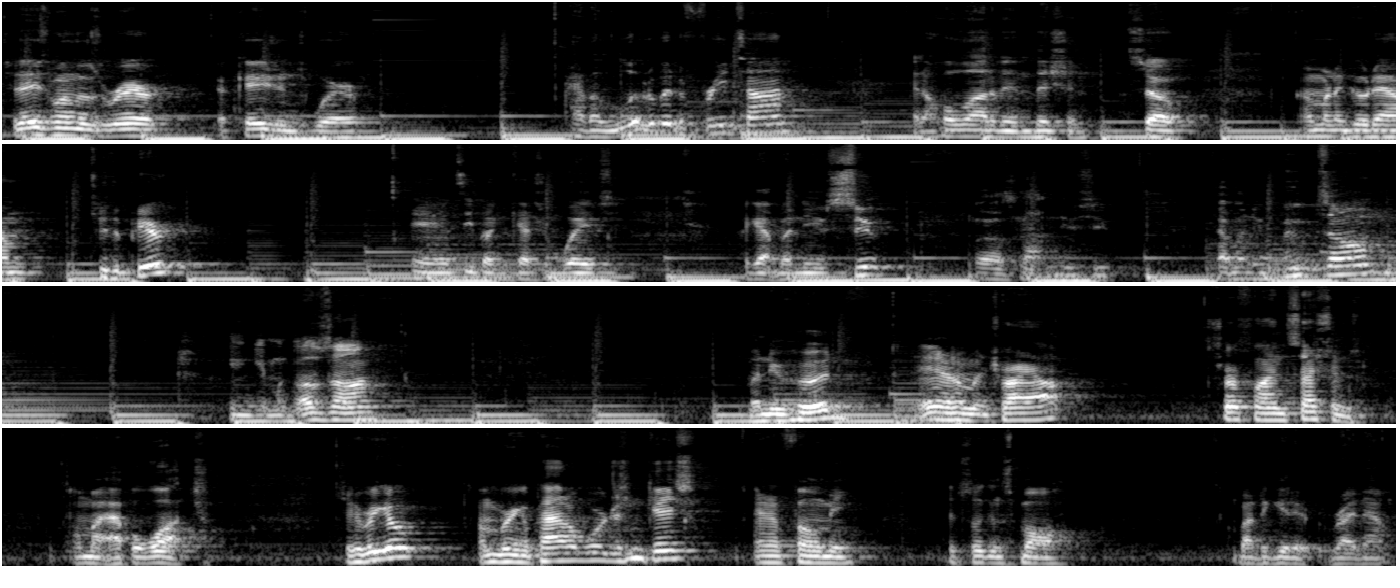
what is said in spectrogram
Today's one of those rare occasions where I have a little bit of free time and a whole lot of ambition. So I'm gonna go down to the pier and see if I can catch some waves. I got my new suit. Well, it's not a new suit. Got my new boots on. Gonna get my gloves on. My new hood. And I'm gonna try out Surfline Sessions on my Apple Watch. So here we go. I'm bringing a paddleboard just in case and a foamy. It's looking small. I'm about to get it right now.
